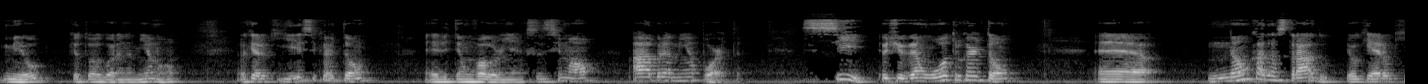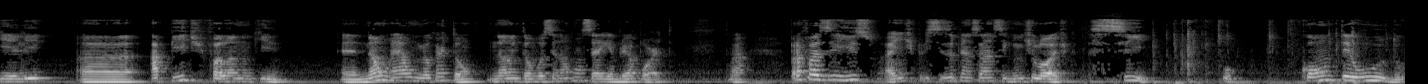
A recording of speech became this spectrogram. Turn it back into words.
meu, que eu estou agora na minha mão, eu quero que esse cartão ele tem um valor em hexadecimal, abra a minha porta. Se eu tiver um outro cartão, é, não cadastrado, eu quero que ele uh, apite falando que é, não é o meu cartão. Não, então você não consegue abrir a porta. Tá? Para fazer isso, a gente precisa pensar na seguinte lógica: se o conteúdo,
